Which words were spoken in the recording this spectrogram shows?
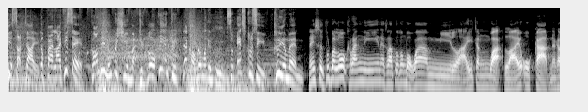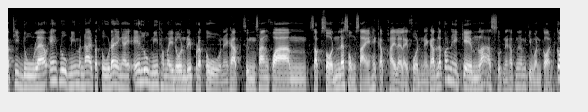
ชียร์สะใจกับแฟนไลน์พิเศษ พร้อมได้ลุ้นไปเชียร์แมตช์หยุดโลกที่อังกฤษและของรางวัลอื่น ๆ สุดเอ็กซ์คลูซีฟเคลียร์แมนในศึกฟุตบอลโลกครั้งนี้นะครับก็ต้องบอกว่ามีหลายจังหวะหลายโอกาสนะครับที่ดูแล้วเอ๊ะลูกนี้มันได้ประตูได้ยังไงเอ๊ะลูกนี้ทำไมโดนริบประตูนะครับซึ่งสร้างความสับสนและสงสัยให้กับใครหลาย ๆ คนนะครับแล้วก็ในเกมล่าสุดนะครับเมื่อไม่กี่วันก่อน ก็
